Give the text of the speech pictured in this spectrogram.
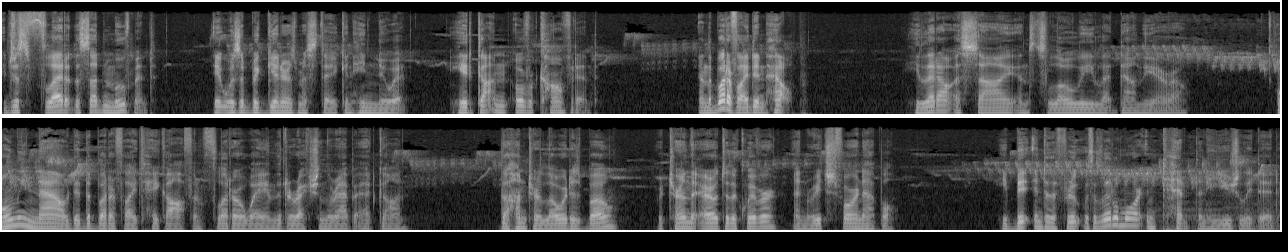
It just fled at the sudden movement. It was a beginner's mistake, and he knew it. He had gotten overconfident. And the butterfly didn't help. He let out a sigh and slowly let down the arrow. Only now did the butterfly take off and flutter away in the direction the rabbit had gone. The hunter lowered his bow, returned the arrow to the quiver, and reached for an apple. He bit into the fruit with a little more intent than he usually did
